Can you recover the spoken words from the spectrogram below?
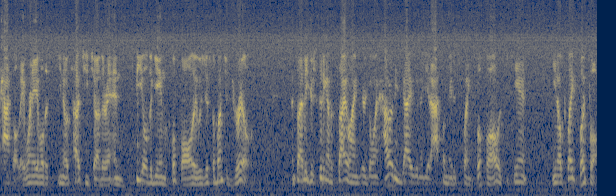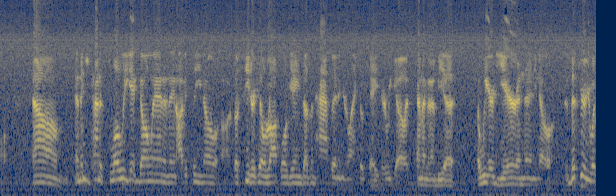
tackle. They weren't able to you know touch each other and feel the game of football. It was just a bunch of drills. And so I think you're sitting on the sidelines here going, how are these guys going to get acclimated to playing football if you can't, you know, play football? Um, and then you kind of slowly get going, and then obviously, you know, the Cedar Hill Rockwall game doesn't happen, and you're like, okay, here we go. It's kind of going to be a, a weird year, and then, you know, this year was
